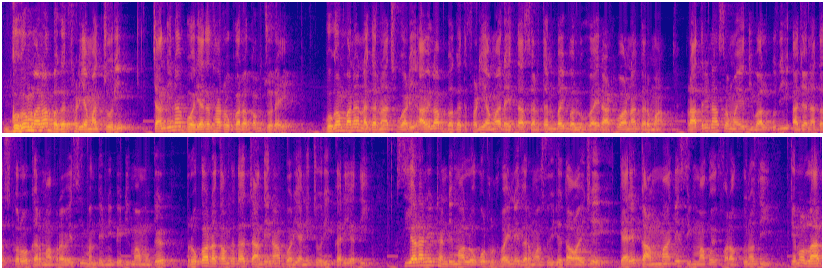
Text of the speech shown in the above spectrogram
ઘોગંબાના બગતફળિયામાં ચોરી, ચાંદીના ભોરિયા તથા રોકડ રકમ ચોરાઈ. ઘોગંબાના નગરના છુવાડી આવેલા બગતફળિયામાં રહેતા સરતનભાઈ બલુભાઈ રાઠવાના ઘરમાં રાત્રિના સમયે દિવાલ કૂદી, આજાના તસ્કરો ઘરમાં પ્રવેશી મંદિરની પેટીમાં મૂકેલ રોકડ રકમ તથા ચાંદીના ભોરિયાની ચોરી કરી હતી. શિયાળાની ઠંડીમાં લોકો ઠૂઠવાઈને ઘરમાં સૂઈ જતા હોય છે, ત્યારે ગામમાં કે સીમમાં કોઈ ફરકતું નથી. જેનો લાભ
